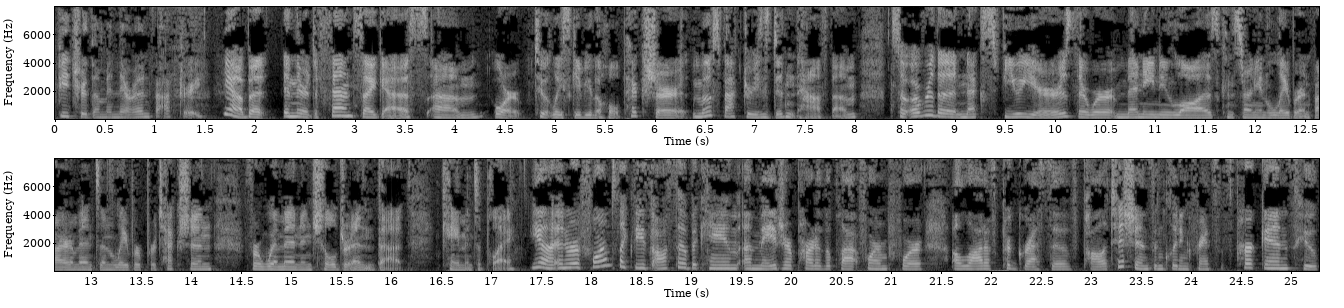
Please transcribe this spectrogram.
feature them in their own factory. Yeah, but in their defense, I guess, um, or to at least give you the whole picture, most factories didn't have them. So over the next few years, there were many new laws concerning the labor environment and labor protection for women and children that came into play. Yeah, and reforms like these also became a major part of the platform for a lot of progressive politicians, including Frances Perkins, who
